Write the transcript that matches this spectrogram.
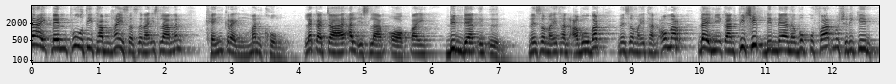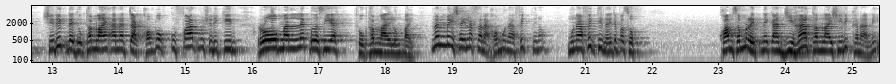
ได้เป็นผู้ที่ทำให้ศาสนาอิสลามนั้น แข็งแกร่งมั่นคง และกระจายอัลอิสลามออกไปดินแดนอื่น ๆ ในสมัยท่านอบูบักในสมัยท่านอุมารได้มีการพิชิตดินแดนของพวกกุฟาร์มุชริกินชิริกได้ถูกทำลายอาณาจักรของพวกกุฟาร์มุชริกิน โรมันและเปอร์เซียถูกทำลายลงไป นั่นไม่ใช่ลักษณะของมุนาฟิกพี่น้องมุนาฟิกที่ไหนจะประสบ ความสำเร็จในการจิฮาดทำลายชิริกขนาดนี้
